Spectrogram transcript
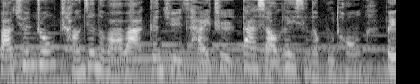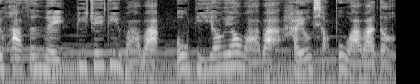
娃圈中常见的娃娃，根据材质、大小、类型的不同，被划分为 BJD 娃娃、OB 幺幺娃娃，还有小布娃娃等。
